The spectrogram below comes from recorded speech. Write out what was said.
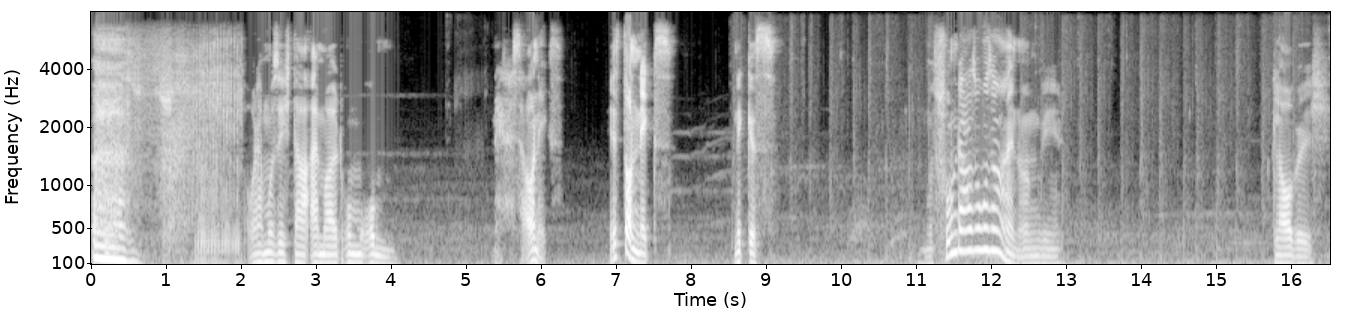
Äh, oder muss ich da einmal drumrum? Ne, das ist ja auch nix. Ist doch nix. Nickes. Muss schon da so sein, irgendwie. Glaube ich.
